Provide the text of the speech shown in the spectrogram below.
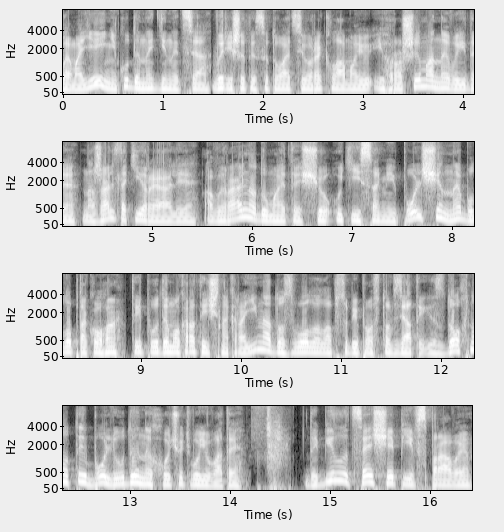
Проблема є і нікуди не дінеться. Вирішити ситуацію рекламою і грошима не вийде. На жаль, такі реалії. А ви реально думаєте, що у тій самій Польщі не було б такого? Типу, демократична країна дозволила б собі просто взяти і здохнути, бо люди не хочуть воювати. Дебіли це ще пів справи.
